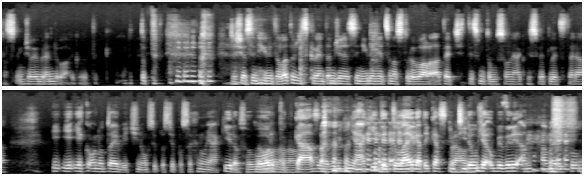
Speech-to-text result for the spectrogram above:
vlastně může být brandová, jako, tak to, řešil jsi někdy tohle, že s klientem, že jsi někdy něco nastudoval a teď ty jsi mu to musel nějak vysvětlit teda je, jako ono to je většinou si prostě poslechnou nějaký rozhovor, no, no, no. podcast nebo vidí nějaký titulek a teďka s tím Právě. přijdou, že objevili Ameriku. uh,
